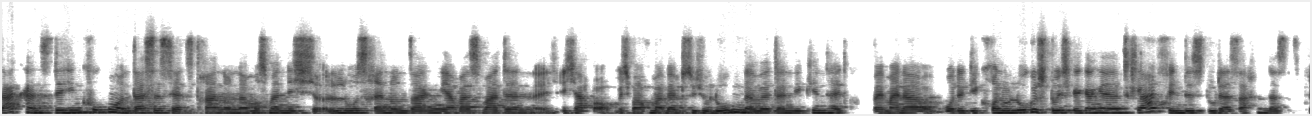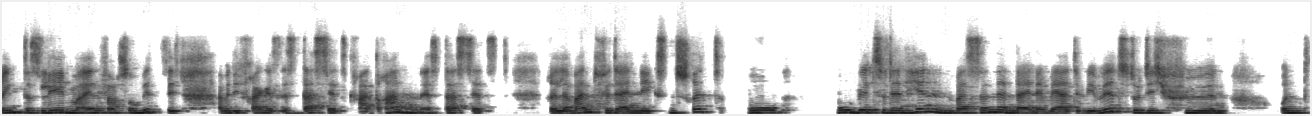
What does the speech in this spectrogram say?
da kannst du hingucken und das ist jetzt dran. Und da muss man nicht losrennen und sagen, ja, was war denn, ich habe auch, ich war auch mal beim Psychologen, da wird dann die Kindheit, bei meiner wurde die chronologisch durchgegangen. Klar findest du da Sachen, das bringt das Leben einfach so mit sich. Aber die Frage ist, ist das jetzt gerade dran? Ist das jetzt relevant für deinen nächsten Schritt? Wo, wo willst du denn hin? Was sind denn deine Werte? Wie willst du dich fühlen? Und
